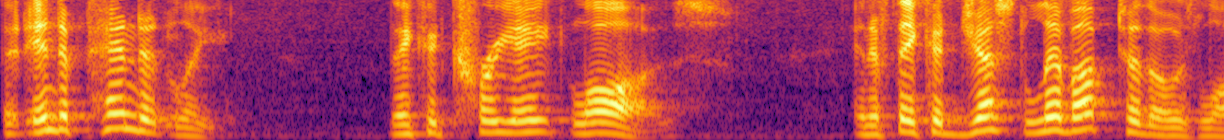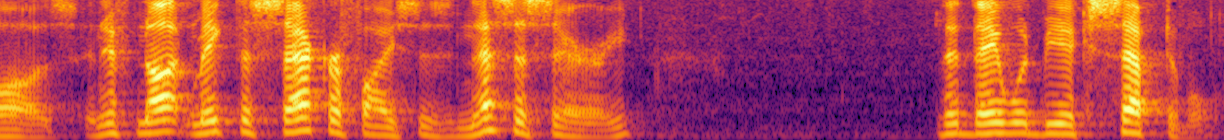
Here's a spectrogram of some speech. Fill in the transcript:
that independently they could create laws. And if they could just live up to those laws, and if not, make the sacrifices necessary, that they would be acceptable.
